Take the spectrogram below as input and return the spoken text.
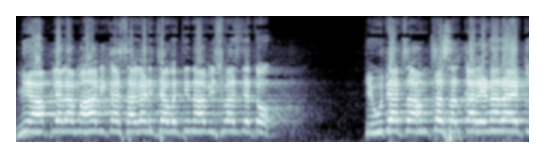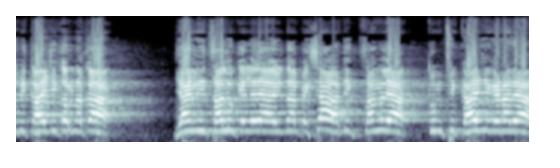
मी आपल्याला महाविकास आघाडीच्या वतीनं हा विश्वास देतो. की उद्याचं आमचं सरकार येणार आहे तुम्ही काळजी करू नका. यांनी चालू केलेल्या योजनापेक्षा अधिक चांगल्या तुमची काळजी घेणाऱ्या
